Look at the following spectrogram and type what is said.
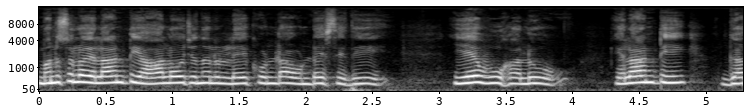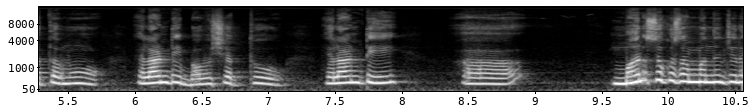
మనసులో ఎలాంటి ఆలోచనలు లేకుండా ఉండే స్థితి. ఏ ఊహలు ఎలాంటి గతము ఎలాంటి భవిష్యత్తు ఎలాంటి మనసుకు సంబంధించిన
